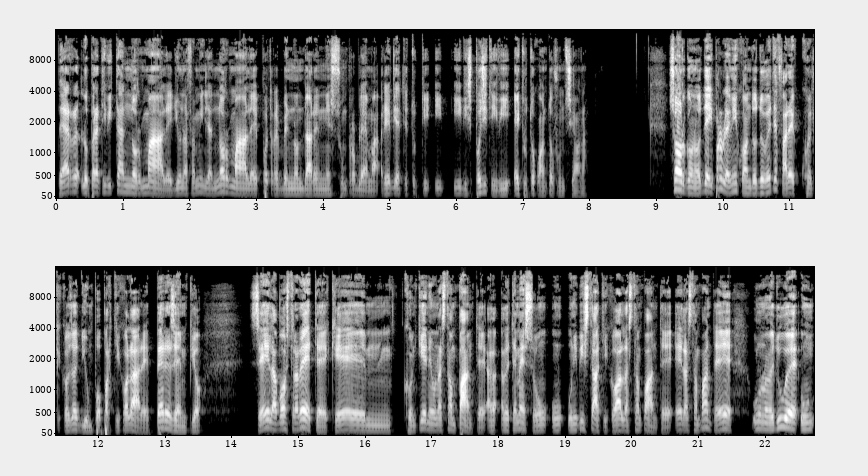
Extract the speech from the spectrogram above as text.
per l'operatività normale di una famiglia normale potrebbe non dare nessun problema. Riavviate tutti i, i dispositivi e tutto quanto funziona sorgono dei problemi quando dovete fare qualcosa di un po' particolare. Per esempio, se la vostra rete che mh, contiene una stampante, avete messo un, un, un, IP alla stampante e la stampante è 192, un,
